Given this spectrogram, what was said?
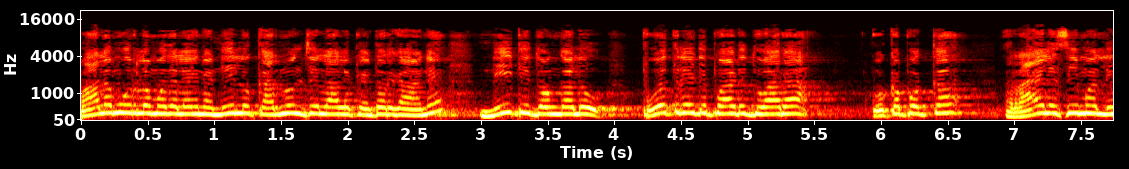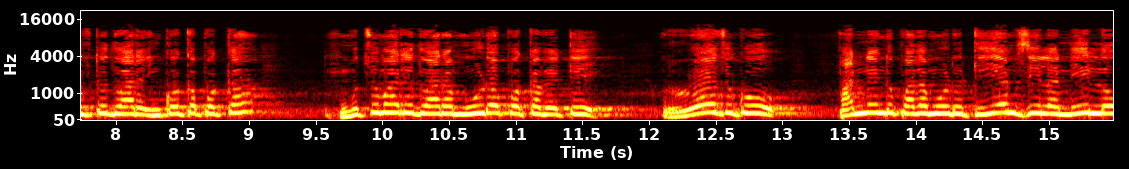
పాలమూరులో మొదలైన నీళ్ళు కర్నూలు జిల్లాలకు ఎంటర్ నీటి దొంగలు పోతిరెడ్డిపాడు ద్వారా ఒక పొక్క రాయలసీమ లిఫ్ట్ ద్వారా ఇంకొక పొక్క ముచ్చుమారి ద్వారా మూడో పొక్క పెట్టి రోజుకు పన్నెండు పదమూడు టీఎంసీల నీళ్ళు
